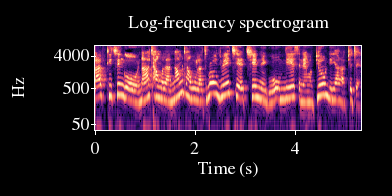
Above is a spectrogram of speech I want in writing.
live teaching ကိုနားထောင်မလားနားမထောင်ဘူးလားကျမတို့ရွေးချယ်ခြင်းတွေကိုအမြဲစနေမှာပြုလို့နေရတာဖြစ်တယ်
